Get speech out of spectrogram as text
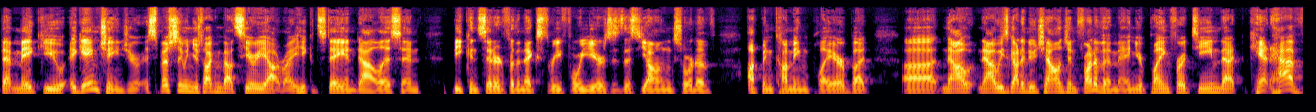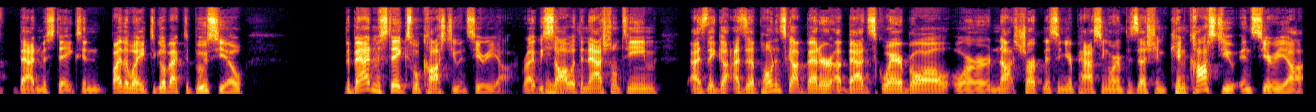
that make you a game changer, especially when you're talking about Serie A, right? He could stay in Dallas and be considered for the next three, four years as this young sort of up and coming player. But uh, now, now he's got a new challenge in front of him, and you're playing for a team that can't have bad mistakes. And by the way, to go back to Busio, the bad mistakes will cost you in Serie A, right? We mm-hmm. saw with the national team as they got as the opponents got better, a bad square ball or not sharpness in your passing or in possession can cost you in Serie A,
